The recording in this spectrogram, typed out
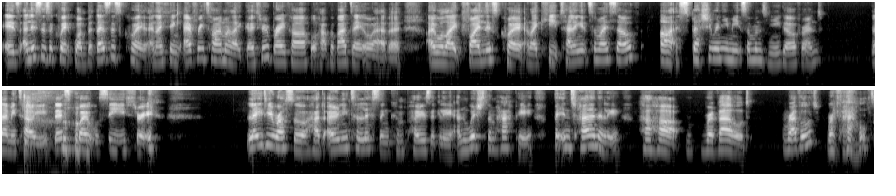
is, and this is a quick one, but there's this quote, and I think every time I like go through a breakup or have a bad day or whatever, I will like find this quote and I keep telling it to myself. Uh, especially when you meet someone's new girlfriend. Let me tell you, this quote will see you through. Lady Russell had only to listen composedly and wish them happy, but internally her heart reveled, reveled, reveled,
